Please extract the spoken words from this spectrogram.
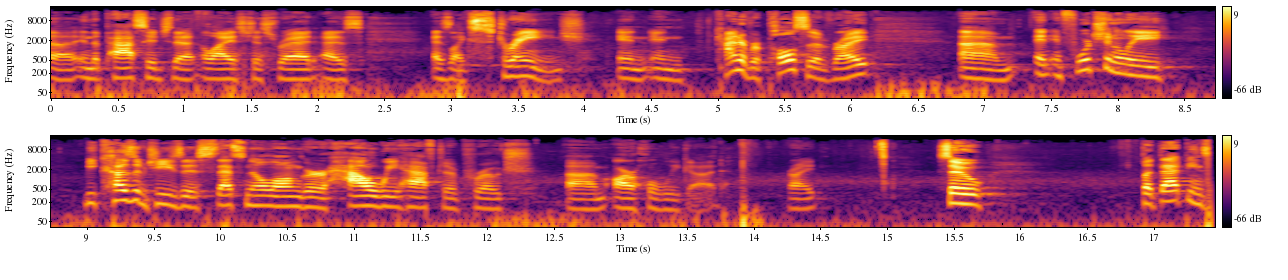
uh, in the passage that Elias just read as as like strange and, and kind of repulsive, right? Um, and unfortunately, because of Jesus, that's no longer how we have to approach um, our holy God, right? So, but that means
